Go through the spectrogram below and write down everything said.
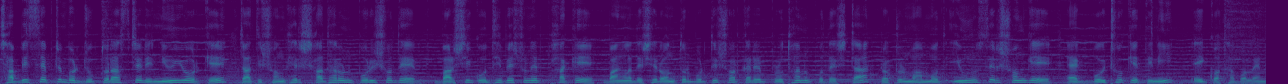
ছাব্বিশ সেপ্টেম্বর যুক্তরাষ্ট্রের নিউ ইয়র্কে জাতিসংঘের সাধারণ পরিষদের বার্ষিক অধিবেশনের ফাঁকে বাংলাদেশের অন্তর্বর্তী সরকারের প্রধান উপদেষ্টা ড মোহাম্মদ ইউনুসের সঙ্গে এক বৈঠকে তিনি এই কথা বলেন।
